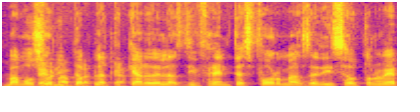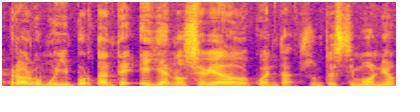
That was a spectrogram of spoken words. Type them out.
Vamos ahorita a platicar de las diferentes formas de disautonomía, pero algo muy importante, ella no se había dado cuenta, es un testimonio,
